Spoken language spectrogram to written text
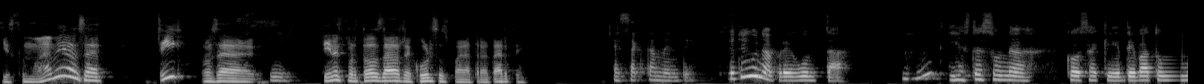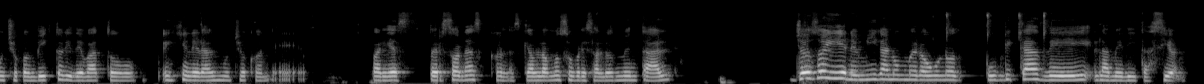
y es como, ah, mira, o sea, sí, o sea, tienes por todos lados recursos para tratarte. Exactamente. Yo tengo una pregunta y esta es una cosa que debato mucho con Víctor y debato en general mucho con eh, varias personas con las que hablamos sobre salud mental. Yo soy enemiga número uno pública de la meditación.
